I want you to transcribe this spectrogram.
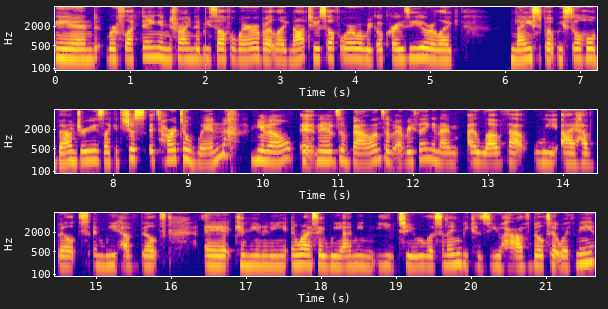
and reflecting and trying to be self-aware but like not too self-aware where we go crazy or like nice but we still hold boundaries like it's just it's hard to win you know it, and it's a balance of everything and i'm i love that we i have built and we have built a community and when i say we i mean you too listening because you have built it with me.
